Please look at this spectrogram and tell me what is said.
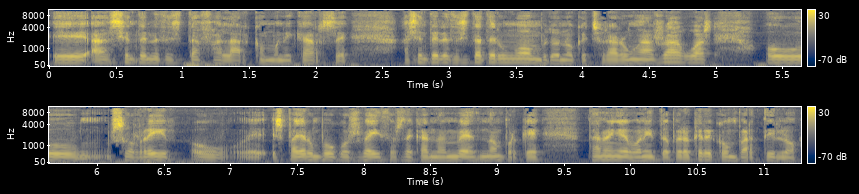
eh, a xente necesita falar, comunicarse. A xente necesita ter un ombro no que chorar unhas aguas ou sorrir ou eh, espallar un pouco os beizos de cando en vez, non? Porque tamén é bonito, pero quere compartilo.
